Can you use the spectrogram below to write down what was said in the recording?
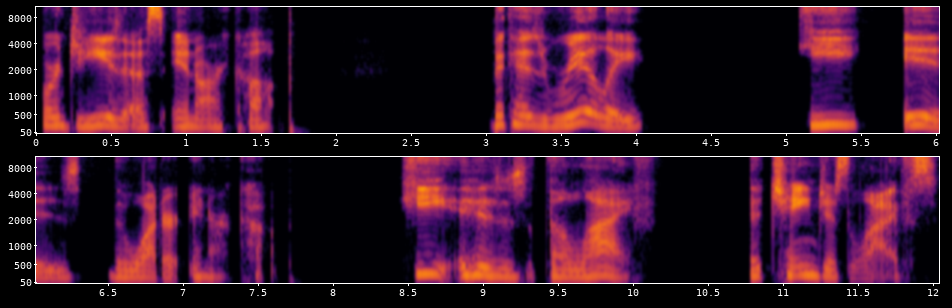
for Jesus in our cup. Because really, He is the water in our cup. He is the life that changes lives.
